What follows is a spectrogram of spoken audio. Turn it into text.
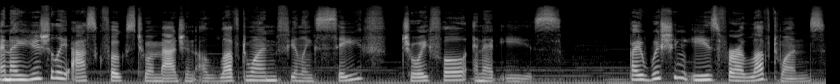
and I usually ask folks to imagine a loved one feeling safe, joyful, and at ease. By wishing ease for our loved ones,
